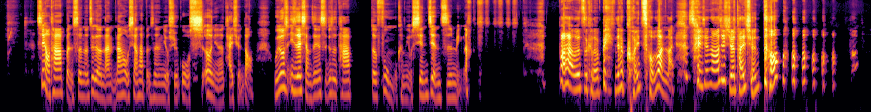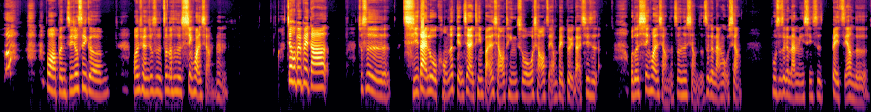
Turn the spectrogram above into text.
幸好他本身呢，这个男男偶像，他本身有学过十二年的跆拳道。我就一直在想这件事，就是他的父母可能有先见之明啊，怕他儿子可能被人家拐走乱来，所以先让他去学跆拳道。哇，本集就是一个完全就是真的是性幻想，嗯，这样会不会被大家就是？期待落空，那点进来听，本来想要听说我想要怎样被对待。其实我的性幻想呢，真的是想着这个男偶像或是这个男明星是被怎样的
